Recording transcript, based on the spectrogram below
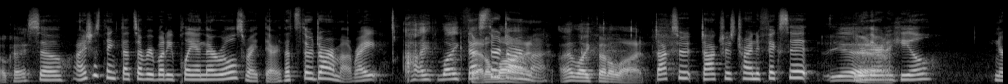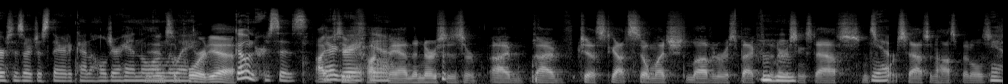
Okay. So I just think that's everybody playing their roles right there. That's their dharma, right? I like That's that a their lot. dharma. I like that a lot. Doctor, doctors trying to fix it. Yeah. You're there to heal. Nurses are just there to kind of hold your hand along And the support, way. yeah. Go nurses. I They're do. great. Fuck yeah. man, the nurses are. I've I've just got so much love and respect for the nursing staffs and Mm-hmm. Yep. support staffs in hospitals. Yeah.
